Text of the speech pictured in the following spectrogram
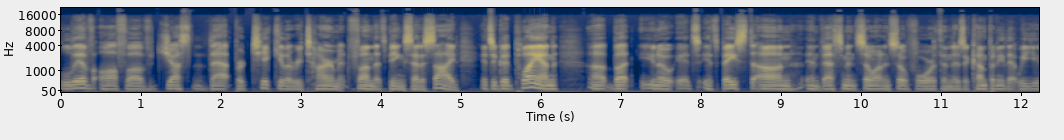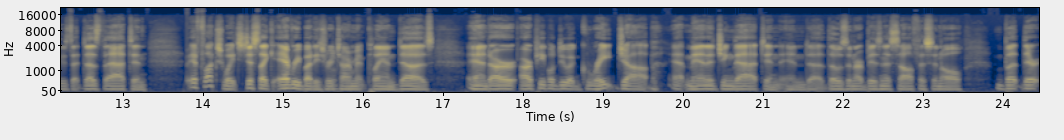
live off of just that particular retirement fund that's being set aside. It's a good plan, uh, but you know it's it's based on investments, so on and so forth. And there's a company that we use that does that, and it fluctuates just like everybody's mm-hmm. retirement plan does. And our, our people do a great job at managing that, and and uh, those in our business office and all but there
